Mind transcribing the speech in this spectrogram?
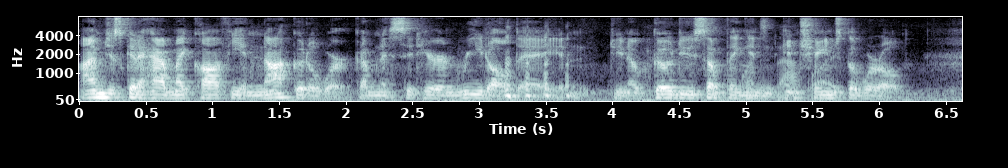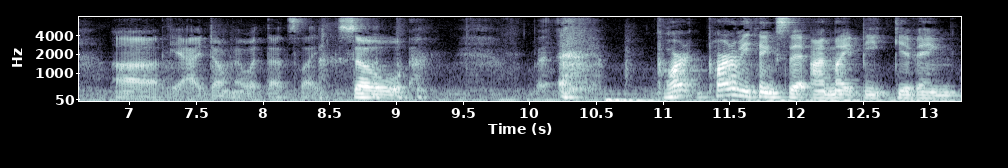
I'm just gonna have my coffee and not go to work. I'm gonna sit here and read all day and you know go do something and, and change like? the world. Uh, yeah, I don't know what that's like. So part part of me thinks that I might be giving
